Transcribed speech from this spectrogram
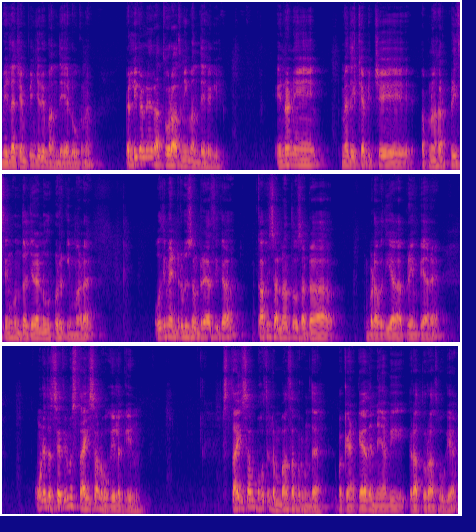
ਮੇਲਾ ਚੈਂਪੀਅਨ ਜਿਹੜੇ ਬੰਦੇ ਆ ਲੋਕ ਨਾ, ਪਹਿਲੀ ਗੱਲ ਹੈ ਰਾਤੋਂ ਰਾਤ ਨਹੀਂ ਬੰਦੇ ਹੈਗੇ। ਇਹਨਾਂ ਨੇ ਮੈਂ ਦੇਖਿਆ ਪਿੱਛੇ ਆਪਣਾ ਹਰਪ੍ਰੀਤ ਸਿੰਘ ਹੁੰਦਲ ਜਿਹੜਾ ਨੂਰਪੁਰ ਹਕੀਮ ਵਾਲਾ ਉਹਦੀ ਮੈਂ ਇੰਟਰਵਿਊ ਸੁਣ ਰਿਹਾ ਸੀਗਾ। ਕਾਫੀ ਸਾਲਾਂ ਤੋਂ ਸਾਡਾ ਬੜਾ ਵਧੀਆ ਪ੍ਰੇਮ ਪਿਆਰ ਹੈ। ਉਹਨੇ ਦੱਸਿਆ ਕਿ ਉਹਨੂੰ 27 ਸਾਲ ਹੋ ਗਏ ਲੱਗੇ ਨੂੰ। 27 ਸਾਲ ਬਹੁਤ ਲੰਬਾ ਸਫ਼ਰ ਹੁੰਦਾ ਹੈ। ਆਪਾਂ ਕਹਿ ਕਹਿ ਦਿੰਨੇ ਆ ਵੀ ਰਾਤੋਂ ਰਾਤ ਹੋ ਗਿਆ।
